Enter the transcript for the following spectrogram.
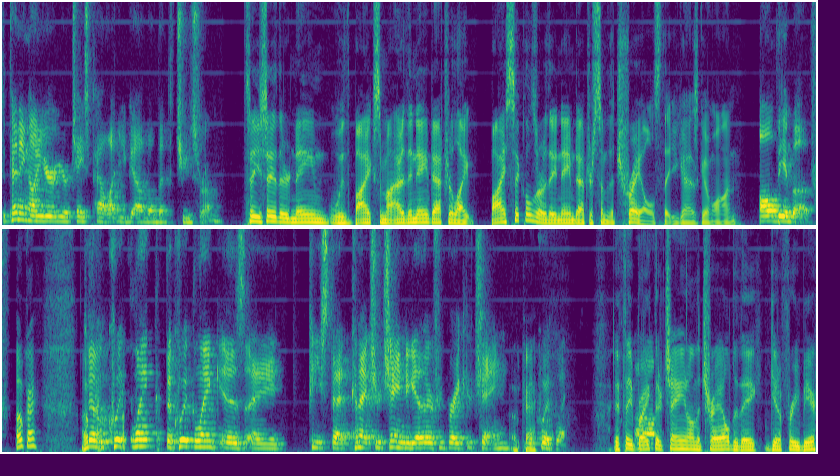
depending on your your taste palette, you got a little bit to choose from. So you say they're named with bikes in mind. Are they named after like bicycles, or are they named after some of the trails that you guys go on? All the above. Okay. Okay. So quick link. The quick link is a piece that connects your chain together. If you break your chain, Okay. the quick link. If they break Uh, their chain on the trail, do they get a free beer?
